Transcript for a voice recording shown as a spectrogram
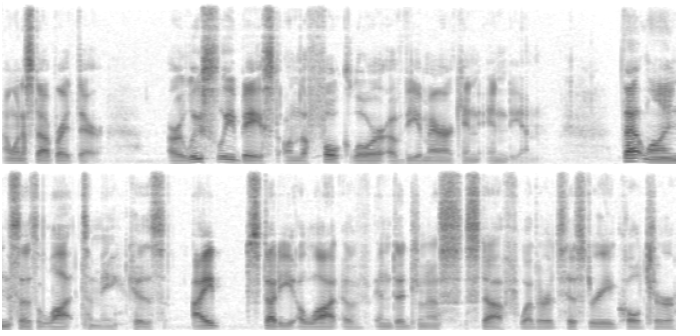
I want to stop right there. Are loosely based on the folklore of the American Indian that line says a lot to me because I study a lot of indigenous stuff, whether it's history, culture,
